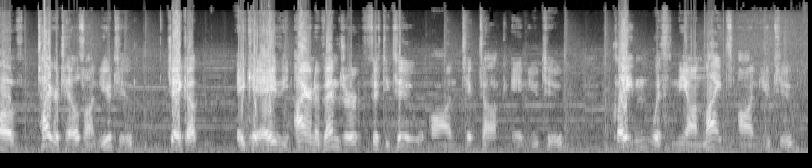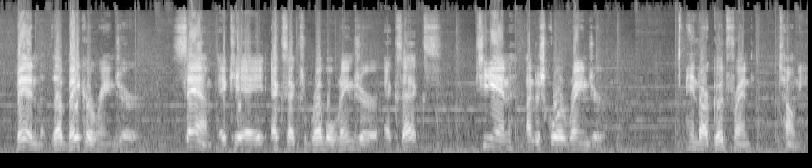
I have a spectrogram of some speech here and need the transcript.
of Tiger Tales on YouTube. Jacob, aka the Iron Avenger 52 on TikTok and YouTube. Clayton with Neon Lights on YouTube. Ben, the Baker Ranger. Sam, aka XX Rebel Ranger XX. TN underscore Ranger. And our good friend Tony.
